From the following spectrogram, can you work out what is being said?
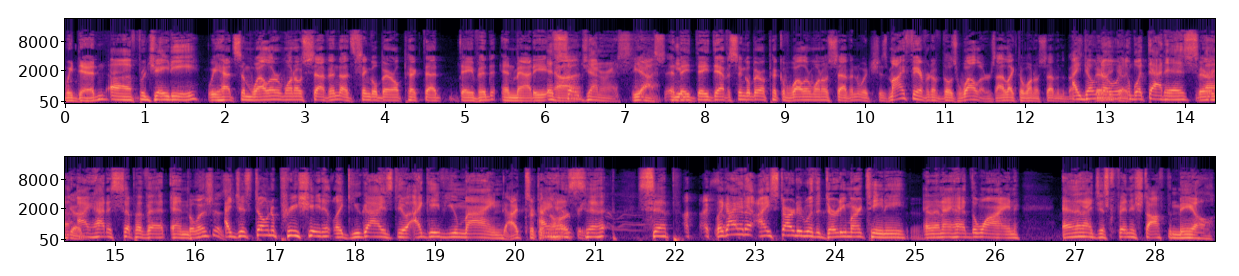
We did. uh, for JD. we had some Weller 107, a single barrel pick that David and Maddie. It's uh, so generous. Yes, Yeah. and You- they, they have a single barrel pick of Weller 107, which is my favorite of those Wellers. I like the 107 the best. I don't Very know good. what that is. Very Uh, good. I had a sip of it and Delicious. I just don't appreciate it like you guys do. I gave you mine. I took it in a had heartbeat. sip, sip. like I had. A, I started with a dirty martini, and then I had the wine, and then I just finished off the meal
